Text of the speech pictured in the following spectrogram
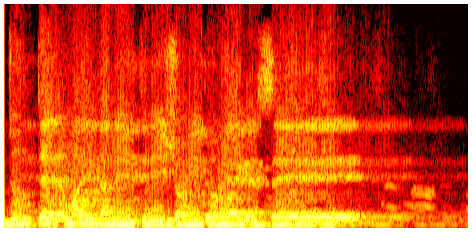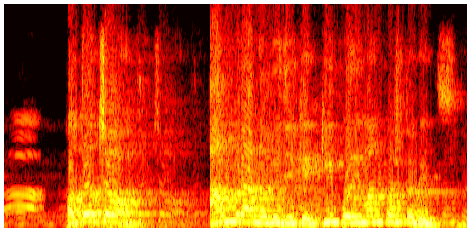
যুদ্ধের ময়দানে তিনি শহীদ হয়ে গেছে। অথচ আমরা নবীজিকে কি পরিমাণ কষ্ট দিচ্ছি?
